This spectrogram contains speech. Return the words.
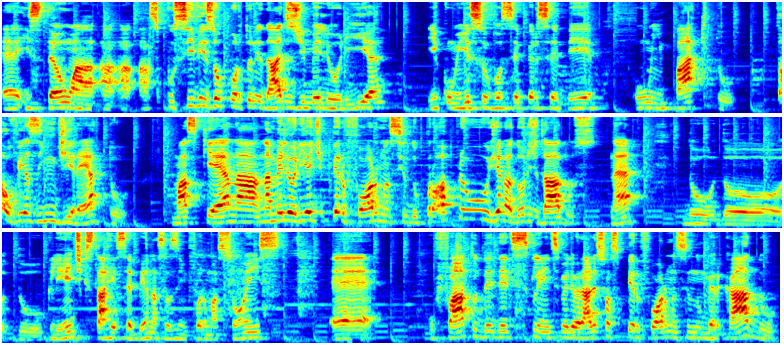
é, estão a, a, as possíveis oportunidades de melhoria e com isso você perceber um impacto, talvez indireto, mas que é na, na melhoria de performance do próprio gerador de dados, né? Do, do, do cliente que está recebendo essas informações. É, o fato de, desses clientes melhorarem suas performances no mercado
